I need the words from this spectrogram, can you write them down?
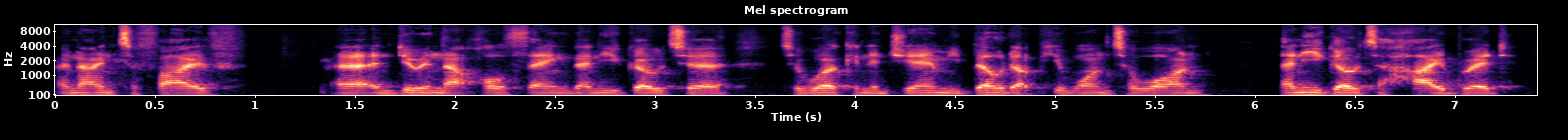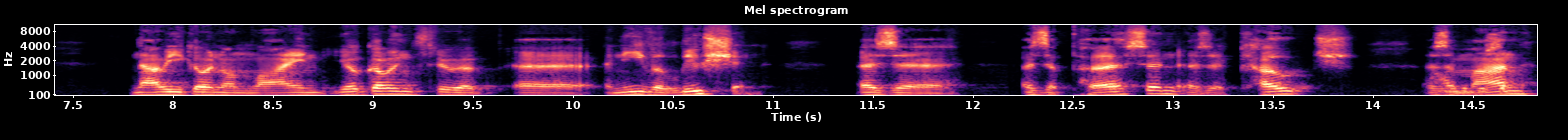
a 9 to 5 uh, and doing that whole thing. Then you go to to work in a gym. You build up your one to one. Then you go to hybrid. Now you're going online. You're going through a, uh, an evolution as a as a person, as a coach, as a man.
